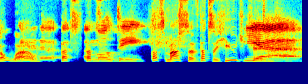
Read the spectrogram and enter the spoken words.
oh, wow. A, that's, a that's, multi. That's massive. That's a huge change. Yeah,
